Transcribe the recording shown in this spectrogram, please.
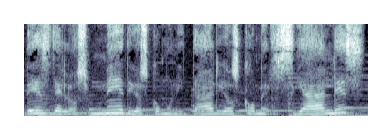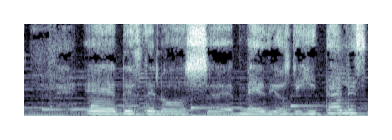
desde los medios comunitarios, comerciales, eh, desde los eh, medios digitales,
